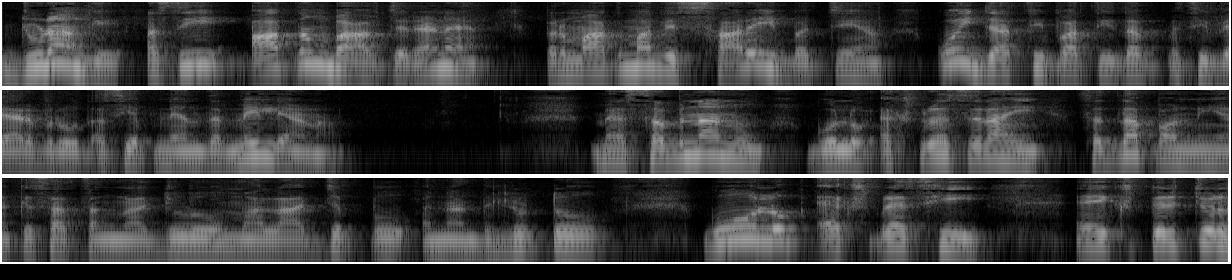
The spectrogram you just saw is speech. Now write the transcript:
ਜੁੜਾਂਗੇ। ਅਸੀਂ ਆਤਮ ਭਾਵ 'ਚ ਰਹਿਣਾ ਹੈ। ਪਰਮਾਤਮਾ ਦੇ ਸਾਰੇ ਹੀ ਬੱਚੇ ਆ, ਕੋਈ ਜਾਤੀ ਪਾਤੀ ਦਾ ਅਸੀਂ ਵੈਰ ਵਿਰੋਧ ਅਸੀਂ ਆਪਣੇ ਅੰਦਰ ਨਹੀਂ ਲਿਆਣਾ ਮੈਂ ਸਭਨਾਂ ਨੂੰ ਗੋਲੋਕ ਐਕਸਪ੍ਰੈਸ ਰਾਹੀਂ ਸੱਦਾ ਪਾਉਣੀ ਆ ਕਿ ਸਤਸੰਗ ਨਾਲ ਜੁੜੋ, ਮਾਲਾ ਜਪੋ, ਆਨੰਦ ਲੁੱਟੋ। ਗੋਲੋਕ ਐਕਸਪ੍ਰੈਸ ਹੀ ਇੱਕ ਸਪਿਰਚੁਅਲ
